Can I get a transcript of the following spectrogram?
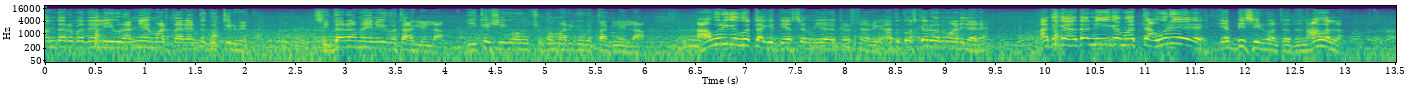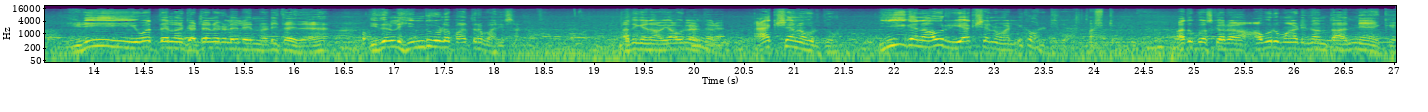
ಸಂದರ್ಭದಲ್ಲಿ ಇವರು ಅನ್ಯಾಯ ಮಾಡ್ತಾರೆ ಅಂತ ಗೊತ್ತಿರಬೇಕು. ಸಿದ್ದರಾಮಯ್ಯನಿಗೆ ಗೊತ್ತಾಗಲಿಲ್ಲ. ಡಿ ಕೆ ಶಿ ಶಿವಕುಮಾರಿಗೆ ಗೊತ್ತಾಗಲಿಲ್ಲ. ಅವರಿಗೆ ಗೊತ್ತಾಗಿತ್ತು ಎಸ್ ಎಂ ಕೃಷ್ಣರಿಗೆ. ಅದಕ್ಕೋಸ್ಕರ ಅವ್ರು ಮಾಡಿದ್ದಾರೆ. ಅದಕ್ಕೆ ಅದನ್ನು ಈಗ ಮತ್ತೆ ಅವರೇ ಎಬ್ಬಿಸಿರುವಂಥದ್ದು. ನಾವಲ್ಲ. ಇಡೀ ಇವತ್ತೆಲ್ಲ ಘಟನೆಗಳೆಲ್ಲ ಏನು ನಡೀತಾ ಇದೆ, ಇದರಲ್ಲಿ ಹಿಂದೂಗಳ ಪಾತ್ರ ಭಾರಿ ಸಣ್ಣ. ಅದಕ್ಕೆ ನಾವು ಯಾವಾಗಲೂ ಹೇಳ್ತಾರೆ, ಆ್ಯಕ್ಷನ್ ಅವ್ರದ್ದು. ಈಗ ನಾವು ರಿಯಾಕ್ಷನ್ ಮಾಡಲಿಕ್ಕೆ ಹೊರಟಿದೆ ಅಷ್ಟು. ಅದಕ್ಕೋಸ್ಕರ ಅವರು ಮಾಡಿದಂಥ ಅನ್ಯಾಯಕ್ಕೆ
